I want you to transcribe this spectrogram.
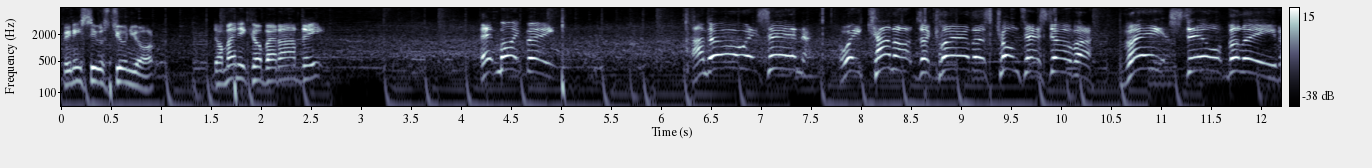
Vinicius Junior. Domenico Berardi. It might be. And oh, it's in! We cannot declare this contest over. They still believe.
